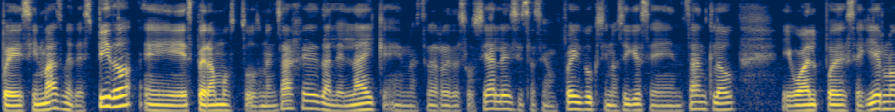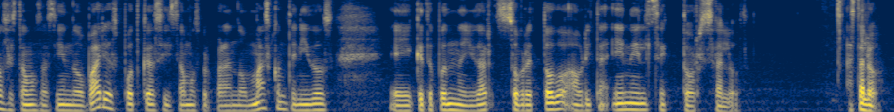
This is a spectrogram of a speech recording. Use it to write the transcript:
pues sin más me despido, eh, esperamos tus mensajes, dale like en nuestras redes sociales, si estás en Facebook, si nos sigues en SoundCloud, igual puedes seguirnos, estamos haciendo varios podcasts y estamos preparando más contenidos eh, que te pueden ayudar, sobre todo ahorita en el sector salud. Hasta luego.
